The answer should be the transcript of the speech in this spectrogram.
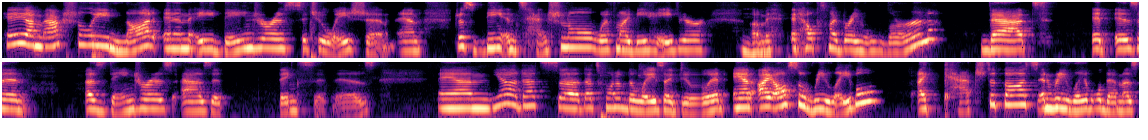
hey i'm actually not in a dangerous situation and just being intentional with my behavior um, mm-hmm. um, it, it helps my brain learn that it isn't as dangerous as it thinks it is and yeah that's uh, that's one of the ways i do it and i also relabel i catch the thoughts and relabel them as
